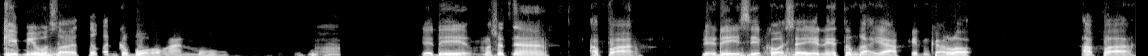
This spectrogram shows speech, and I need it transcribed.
Kimi Uso itu kan kebohonganmu. Mm. Jadi maksudnya apa? Jadi si Kosei ini tuh nggak yakin kalau apa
